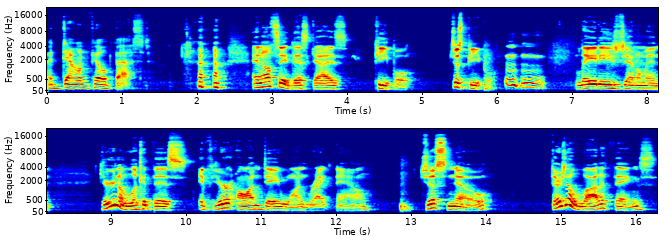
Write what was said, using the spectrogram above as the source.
a down-filled vest. and I'll say this, guys people, just people, ladies, gentlemen, you're going to look at this. If you're on day one right now, just know there's a lot of things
